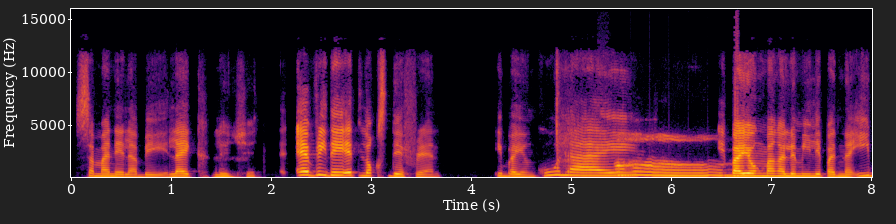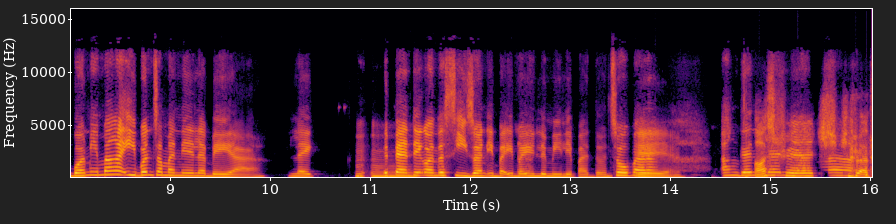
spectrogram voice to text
sa Manila Bay. Like, legit. every day it looks different. Iba yung kulay. Ah. Iba yung mga lumilipad na ibon. May mga ibon sa Manila Bay, ah. Like, Mm-mm. depending on the season, iba-iba yung lumilipad doon. So, parang, yeah, yeah. Ang ganda Ostrich. niya. Charot.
